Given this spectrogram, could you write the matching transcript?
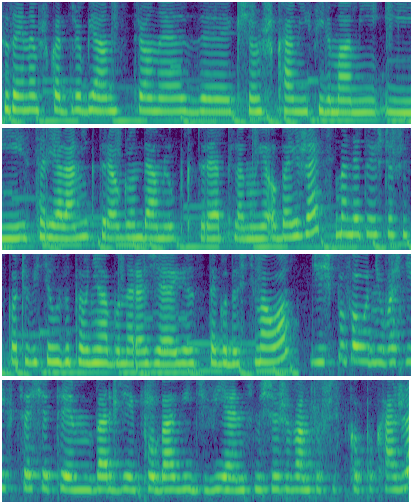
Tutaj na przykład zrobiłam stronę z książkami, filmami i serialami, które oglądam lub które planuję obejrzeć. Będę to jeszcze wszystko oczywiście uzupełniała, bo na razie jest tego dość mało. Dziś po południu właśnie chcę się tym bardziej pobawić, więc myślę, że Wam to wszystko pokażę.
